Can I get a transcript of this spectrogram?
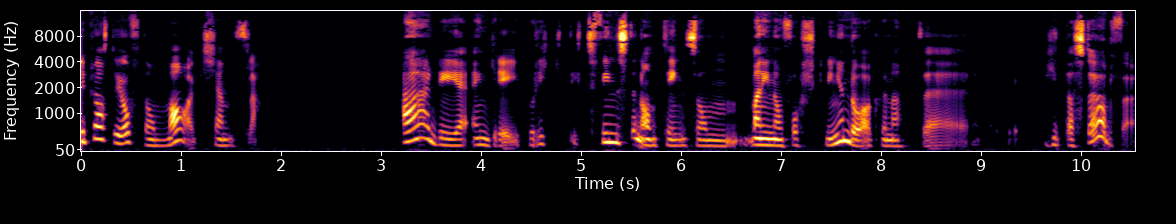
Vi pratar ju ofta om magkänsla. Är det en grej på riktigt? Finns det någonting som man inom forskningen då har kunnat eh, hitta stöd för?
